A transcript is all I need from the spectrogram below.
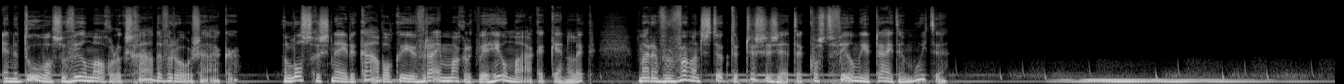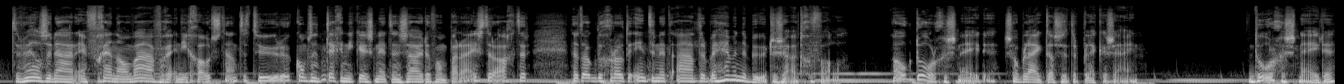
En het doel was zoveel mogelijk schade veroorzaken. Een losgesneden kabel kun je vrij makkelijk weer heel maken, kennelijk, maar een vervangend stuk ertussen zetten kost veel meer tijd en moeite. Terwijl ze daar in Fresnes-en-Wavre in die goot staan te turen, komt een technicus net ten zuiden van Parijs erachter dat ook de grote internetader bij hem in de buurt is uitgevallen. Ook doorgesneden, zo blijkt als ze ter plekke zijn. Doorgesneden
